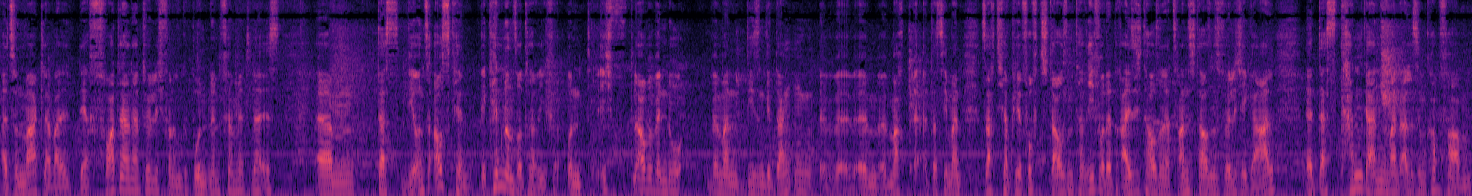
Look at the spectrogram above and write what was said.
als so ein Makler, weil der Vorteil natürlich von einem gebundenen Vermittler ist, ähm, dass wir uns auskennen. Wir kennen unsere Tarife. Und ich glaube, wenn du wenn man diesen Gedanken äh, äh, macht, dass jemand sagt, ich habe hier 50.000 Tarif oder 30.000 oder 20.000, ist völlig egal. Äh, das kann gar niemand alles im Kopf haben.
